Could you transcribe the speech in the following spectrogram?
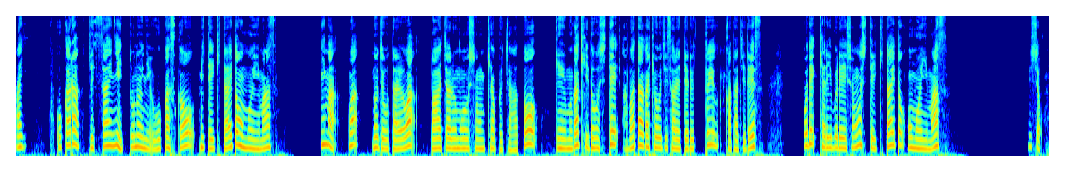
はい。ここから実際にどのように動かすかを見ていきたいと思います。今はの状態はバーチャルモーションキャプチャーとゲームが起動してアバターが表示されているという形です。ここでキャリブレーションをしていきたいと思います。よいしょ。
